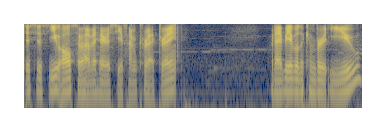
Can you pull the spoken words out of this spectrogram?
this is, you also have a heresy if I'm correct, right? Would I be able to convert you?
